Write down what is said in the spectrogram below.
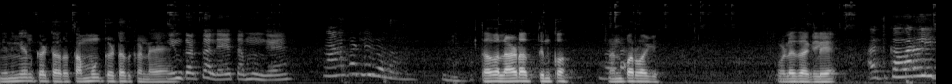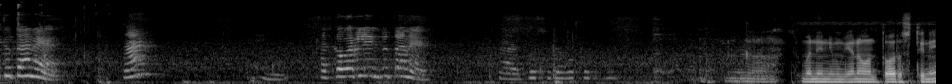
ನಿನ್ಗೇನ್ ಕಟ್ಟವ್ರು ತಮ್ಮಂಗ್ ಕಟ್ಟೋದ್ ಕಣೆ. ನೀನ್ ಕಟ್ತಲೆ ತಮ್ಮಂಗೆ? ತಗೋ ಲಾಡ ತಿನ್ಕೋ ನನ್ ಪರವಾಗಿ. ಒಳ್ಳೇದಾಗ್ಲಿ. ಅದು ಕವರಲ್ಲಿ ಇತ್ತು ತಾನೆ. ಅದು ಕವರಲ್ಲಿ ಇತ್ತು ತಾನೆ. ಬನ್ನಿ ನಿಮ್ಗೇನೋ ಒಂದು ತೋರಿಸ್ತೀನಿ.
